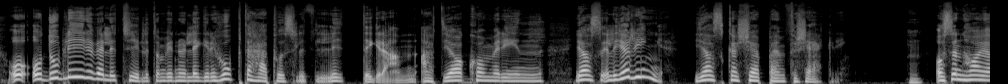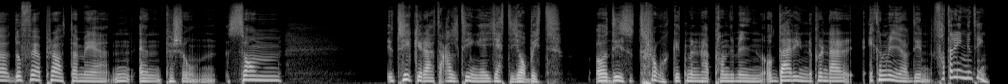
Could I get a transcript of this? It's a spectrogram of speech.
Och, och, då blir det väldigt tydligt, om vi nu lägger ihop det här pusslet lite grann, att jag kommer in, jag, eller jag ringer, jag ska köpa en försäkring. Mm. Och sen har jag, då får jag prata med en person som tycker att allting är jättejobbigt och mm. det är så tråkigt med den här pandemin och där inne på den där ekonomiavdelningen fattar ingenting.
